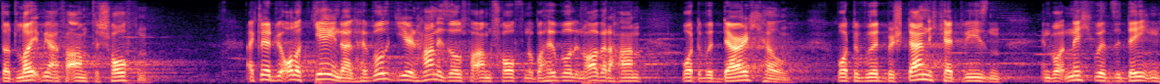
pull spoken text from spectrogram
dass Leute mir einfach am zu schaffen. Wir alle gehen, weil er will hier han soll für am schaffen, aber er will in Arbeit haben, was wird durchhalten, was wird Beständigkeit wiesen und was nicht wird sie denken,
